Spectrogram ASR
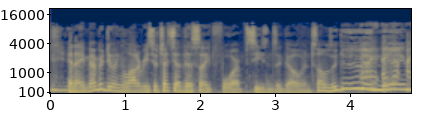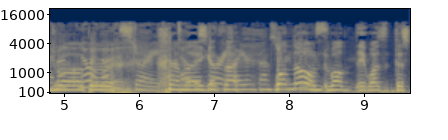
Mm-hmm. And I remember doing a lot of research. I said this like four seasons ago, and someone was like, eh, I- I lo- "Name I love- no, I dropper." love this story. Tell- I'm tell the like, story. Not-" Tell your Capone Well, story, no, please. well, it was this.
